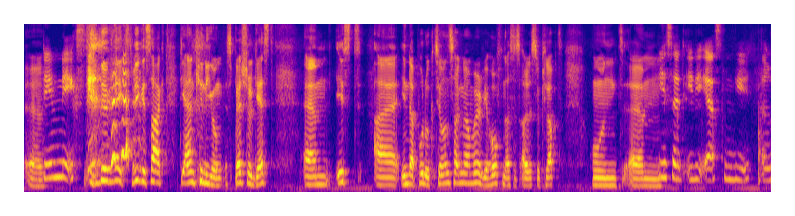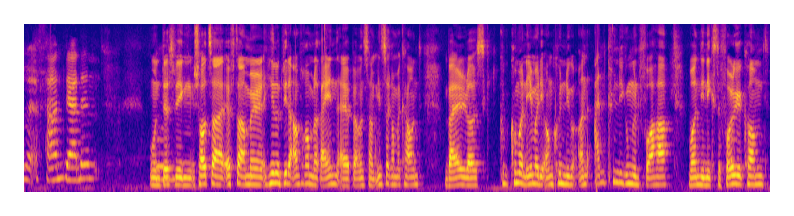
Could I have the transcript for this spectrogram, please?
äh, demnächst. Demnächst, wie gesagt, die Ankündigung, Special Guest, ähm, ist äh, in der Produktion, sagen wir mal. Wir hoffen, dass es alles so klappt. Und ähm, ihr seid eh die Ersten, die darüber erfahren werden. Und, und deswegen schaut da öfter einmal hin und wieder einfach einmal rein äh, bei unserem Instagram-Account, weil da kommen immer die Ankündigung, An Ankündigungen vorher, wann die nächste Folge kommt.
